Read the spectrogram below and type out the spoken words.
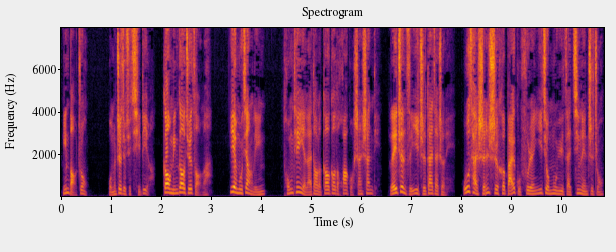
您保重，我们这就去齐地了。”高明高觉走了。夜幕降临，童天也来到了高高的花果山山顶。雷震子一直待在这里，五彩神石和白骨夫人依旧沐浴在金莲之中。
